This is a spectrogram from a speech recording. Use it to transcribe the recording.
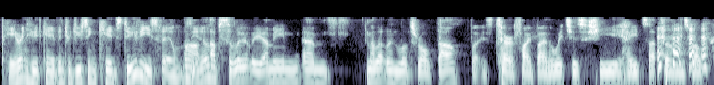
parenthood, kind of introducing kids to these films. Oh, you know, absolutely. I mean, um, my little one loves Roald Dahl, but is terrified by the witches. She hates that film as well.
